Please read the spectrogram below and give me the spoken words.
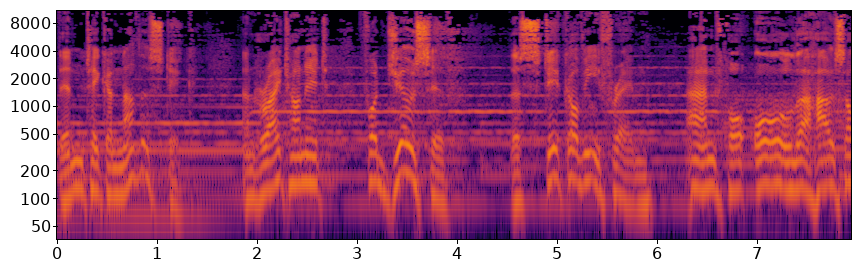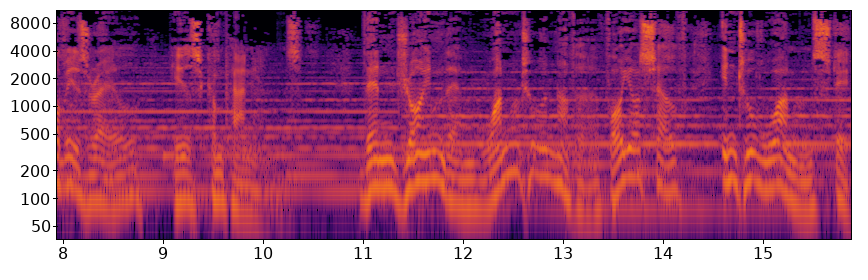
Then take another stick and write on it for Joseph, the stick of Ephraim, and for all the house of Israel, his companions. Then join them one to another for yourself into one stick,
